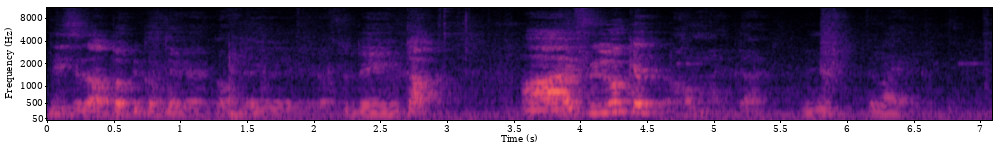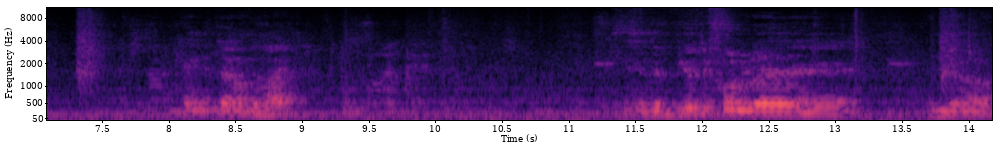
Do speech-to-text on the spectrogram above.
this is our topic of the, of the of today talk. Uh, if we look at, oh my God, we need the light. Can you turn on the light? This is a beautiful, uh, you know,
